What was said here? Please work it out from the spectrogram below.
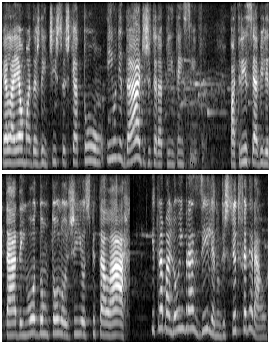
Ela é uma das dentistas que atuam em unidades de terapia intensiva. Patrícia é habilitada em odontologia hospitalar e trabalhou em Brasília, no Distrito Federal.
